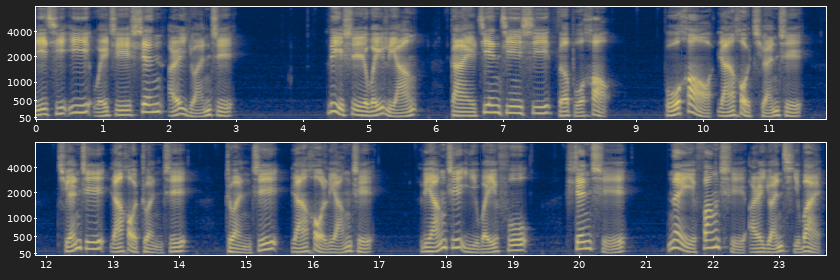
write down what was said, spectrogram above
以其一为之深而圆之。立事为良，改兼今兮则不好，不好然后全之，全之然后准之，准之然后量之，量之以为夫。深尺，内方尺而圆其外。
